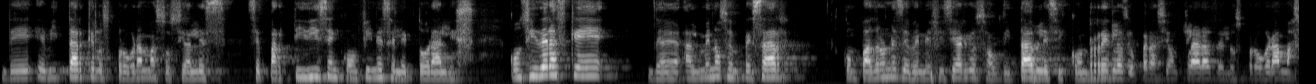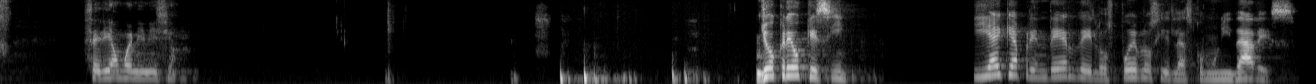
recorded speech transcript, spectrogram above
de evitar que los programas sociales se partidicen con fines electorales. ¿Consideras que al menos empezar con padrones de beneficiarios auditables y con reglas de operación claras de los programas sería un buen inicio? Yo creo que sí. Y hay que aprender de los pueblos y de las comunidades.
